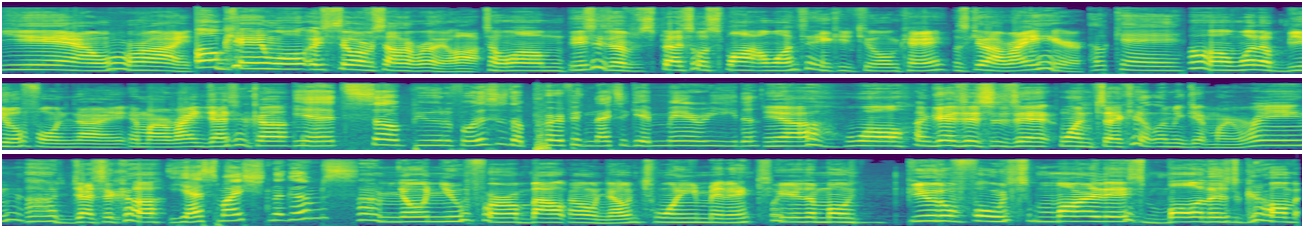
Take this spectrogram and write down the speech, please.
Yeah, right. Okay, well, it still sounded really hot. So, um, this is a special spot I want to take you to, okay? Let's get out right here. Okay. Oh, what a beautiful night. Am I right, Jessica? Yeah, it's so beautiful. This is the perfect night to get married. Yeah, well, I guess this is it. One second, let me get my ring. Uh, Jessica, Yes, my schnuggums? I've known you for about, oh no, 20 minutes. But you're the most beautiful, smartest, baldest girl I've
